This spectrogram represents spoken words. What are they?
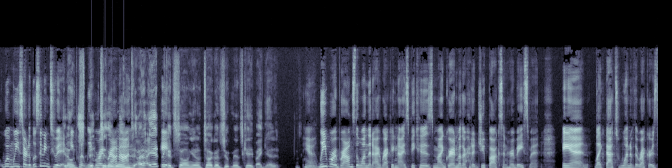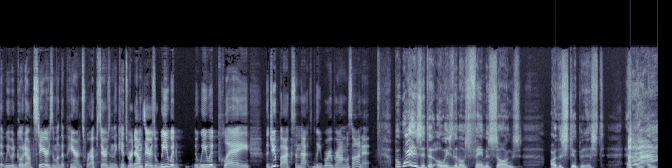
when we started listening to it You and he put Leroy Brown on, I, I, it's a it- good song. You know, tug on Superman's cape. I get it. Yeah. Leroy Brown's the one that I recognize because my grandmother had a jukebox in her basement, and like that's one of the records that we would go downstairs, and when the parents were upstairs and the kids were downstairs, we would we would play the jukebox, and that Leroy Brown was on it. But why is it that always the most famous songs are the stupidest? And, and,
